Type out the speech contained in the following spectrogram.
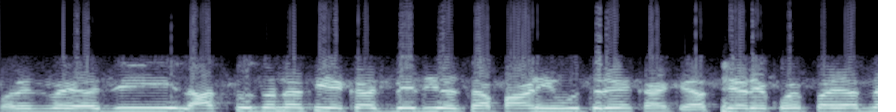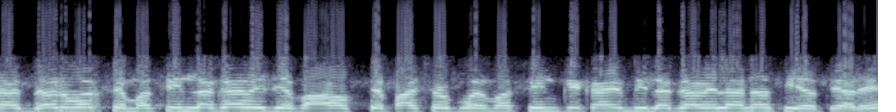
પરેશભાઈ હજી લાગતું તો નથી એકાદ બે દિવસ આ પાણી ઉતરે કારણ કે અત્યારે કોઈ પણ દર વર્ષે મશીન લગાવે છે આ વખતે પાછળ કોઈ મશીન કે કાંઈ બી લગાવેલા નથી અત્યારે.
